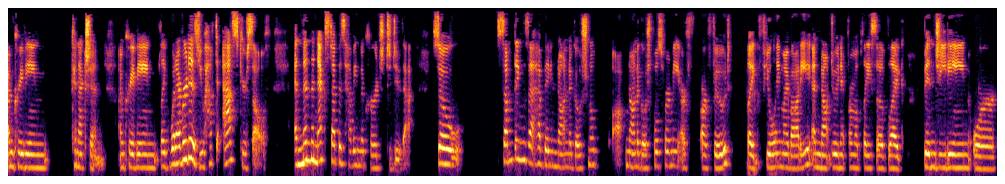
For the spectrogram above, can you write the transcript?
I'm craving connection. I'm craving like whatever it is, you have to ask yourself. And then the next step is having the courage to do that. So some things that have been non-negotiable uh, non-negotiables for me are are food, like mm-hmm. fueling my body and not doing it from a place of like binge eating or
